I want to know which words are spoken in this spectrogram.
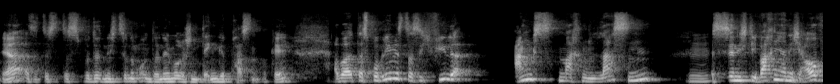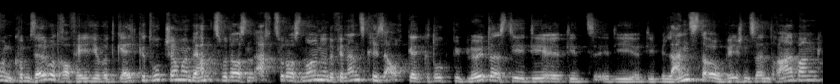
Ja? Also das, das würde nicht zu einem unternehmerischen Denke passen. Okay? Aber das Problem ist, dass sich viele Angst machen lassen. Mhm. Es ist ja nicht, die wachen ja nicht auf und kommen selber drauf, hey, hier wird Geld gedruckt. Schau mal, wir haben 2008, 2009 in der Finanzkrise auch Geld gedruckt. Wie blöd, da ist die, die, die, die, die Bilanz der Europäischen Zentralbank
